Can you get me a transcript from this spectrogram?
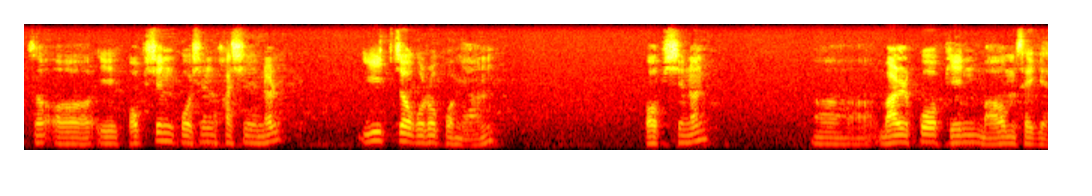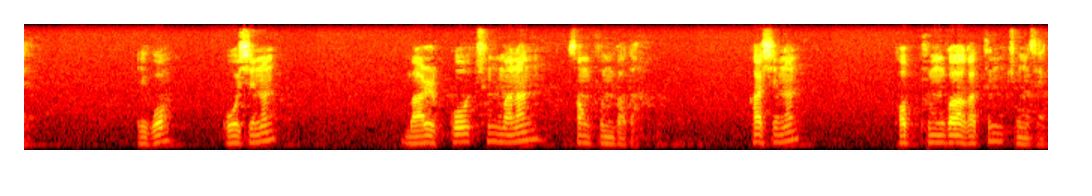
그래서 어, 이 법신, 보신, 화신을 이적으로 보면 법신은 어, 맑고 빈 마음 세계이고 보신은 맑고 충만한 성품바다 화신은 거품과 같은 중생이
